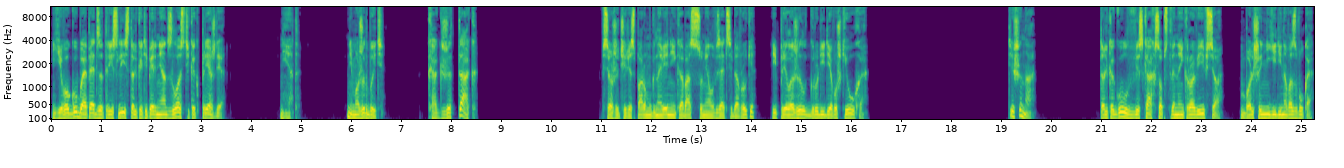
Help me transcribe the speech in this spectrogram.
Его губы опять затряслись, только теперь не от злости, как прежде. Нет, не может быть. Как же так? Все же через пару мгновений Кабас сумел взять себя в руки и приложил к груди девушки ухо. Тишина. Только гул в висках собственной крови и все, больше ни единого звука.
